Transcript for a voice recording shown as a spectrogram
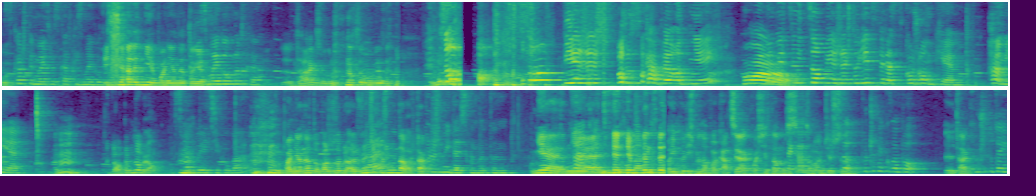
bo. Skosztuj moje truskawki z mojego ogródka. Ale nie, panie Neto, ja. Z mojego ogródka. Tak, że- no to mogę. Bierzesz truskawę od niej? Wow. Powiedz mi, co bierzesz, to jedz teraz z korzonkiem. Hamie. Mmm, dobra, dobra. Smakuje ci, Kuba? Panie Neto, bardzo dobra, ale życie Tak? proszę nie dałeś, tak. Możesz mi dać ten... ten... Nie, nie, nie, nie Kuba. będę. I byliśmy na wakacjach właśnie tam z, Tak, a z moją wiesz dziewczyną. co, Poczekaj, Kuba, bo Y, Tak? muszę tutaj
